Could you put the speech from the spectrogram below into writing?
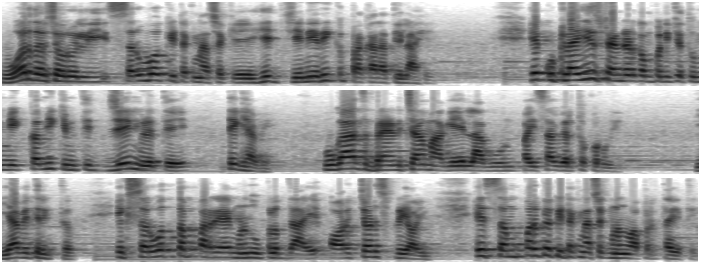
वर दर्शवलेली सर्व कीटकनाशके हे जेनेरिक प्रकारातील आहे. हे कुठल्याही स्टँडर्ड कंपनीचे तुम्ही कमी किमतीत जे मिळते ते घ्यावे. उगाच ब्रँडच्या मागे लागून पैसा व्यर्थ करू नये. या व्यतिरिक्त एक सर्वोत्तम पर्याय म्हणून उपलब्ध आहे ऑर्चर्ड स्प्रे ऑइल. हे संपर्क कीटकनाशक म्हणून वापरता येते.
